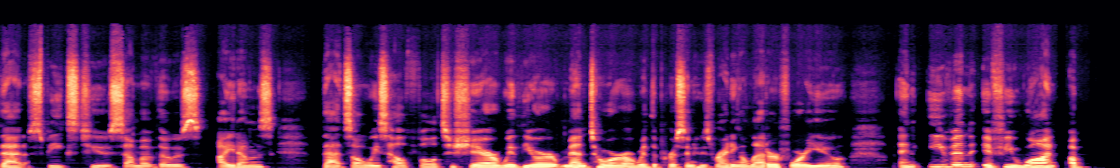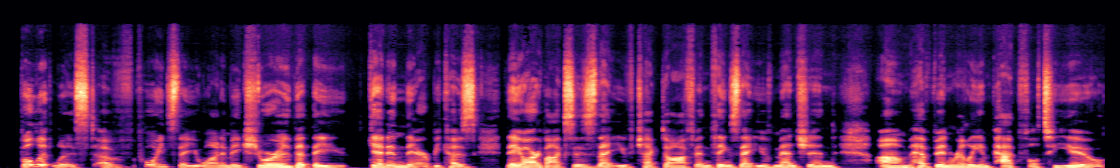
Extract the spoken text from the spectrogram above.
that speaks to some of those items that's always helpful to share with your mentor or with the person who's writing a letter for you and even if you want a bullet list of points that you want to make sure that they get in there because they are boxes that you've checked off and things that you've mentioned um, have been really impactful to you.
